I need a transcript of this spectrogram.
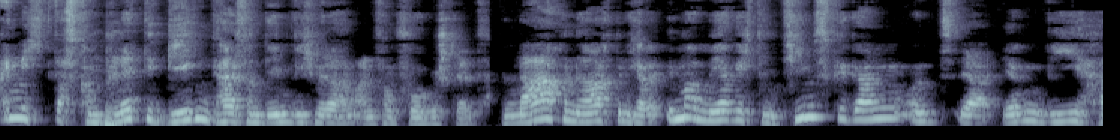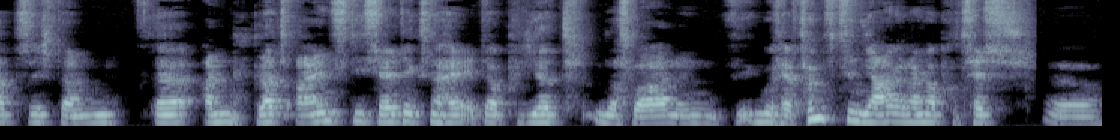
eigentlich das komplette Gegenteil von dem, wie ich mir das am Anfang vorgestellt habe. Nach und nach bin ich aber immer mehr Richtung Teams gegangen und ja, irgendwie hat sich dann äh, an Platz eins die Celtics nachher etabliert. Und das war ein ungefähr 15 Jahre langer Prozess. Äh,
